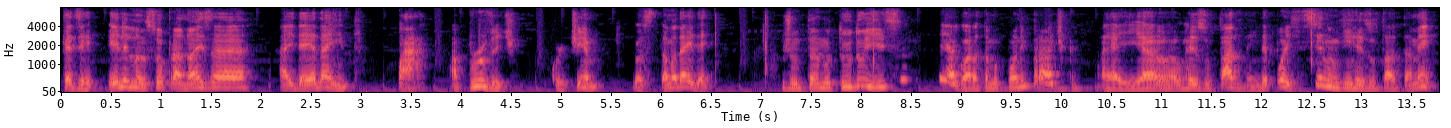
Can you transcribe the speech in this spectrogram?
Quer dizer, ele lançou pra nós a, a ideia da intro. Pá, approved. Curtimos. gostamos da ideia. Juntamos tudo isso e agora estamos pondo em prática. Aí é o resultado vem depois. Se não vir resultado também,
